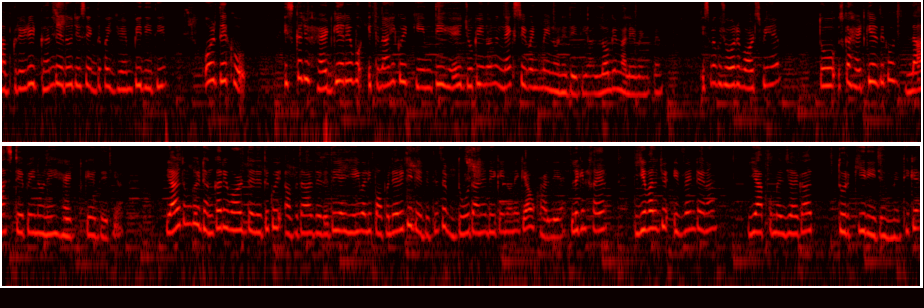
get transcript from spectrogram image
अपग्रेडेड गन दे दो, जैसे एक दफ़ा यू दी थी। और देखो, इसका जो हेड गेयर है, वो इतना ही कोई कीमती है, जो कि इन्होंने नेक्स्ट इवेंट में इन्होंने दे दिया लॉग इन वाले इवेंट में। इसमें कुछ और रिवॉर्ड्स भी हैं। तो उसका हेड केयर देखो लास्ट डे पे इन्होंने हेड केयर दे दिया। यार, तुम कोई ढंग का रिवॉर्ड दे देते, कोई अवतार दे देते या यही वाली पॉपुलैरिटी दे देते, सिर्फ़ दो दाने दे के इन्होंने क्या उखाड़ लिया? लेकिन खैर, ये वाला जो इवेंट है ना, ये आपको मिल जाएगा तुर्की रीजन में, ठीक है?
